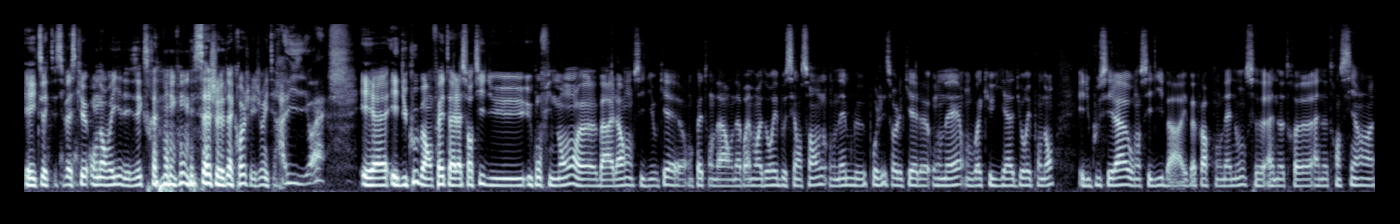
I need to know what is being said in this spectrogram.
Et c'est parce qu'on a envoyé des extrêmement bons messages d'accroche et les gens étaient ravis. Euh, et, du coup, bah, en fait, à la sortie du, confinement, euh, bah, là, on s'est dit, OK, en fait, on a, on a vraiment adoré bosser ensemble. On aime le projet sur lequel on est. On voit qu'il y a du répondant. Et du coup, c'est là où on s'est dit, bah, il va falloir qu'on annonce à notre, à notre ancien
